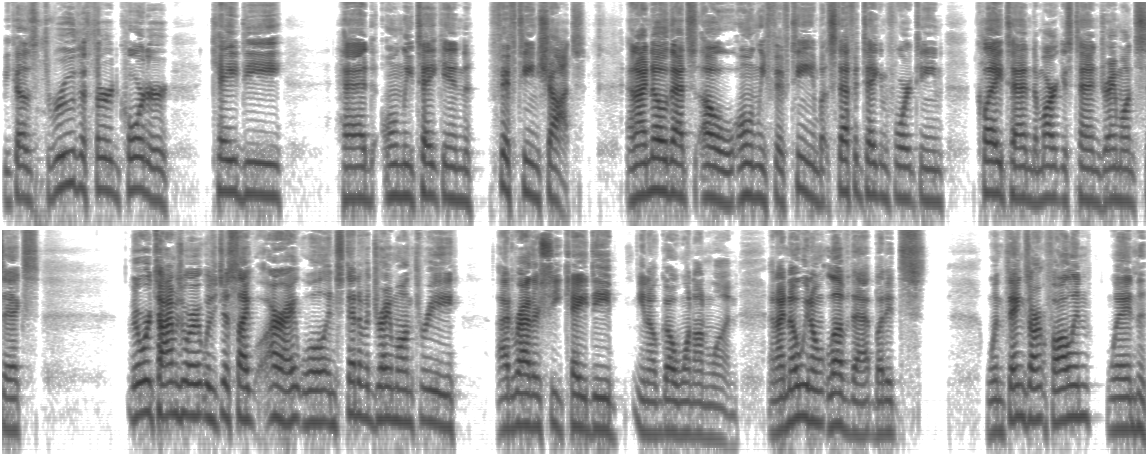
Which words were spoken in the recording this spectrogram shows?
because through the third quarter, KD had only taken 15 shots. And I know that's, oh, only 15, but Steph had taken 14, Klay 10, DeMarcus 10, Draymond 6. There were times where it was just like, all right, well, instead of a Draymond 3, I'd rather see KD, you know, go one on one. And I know we don't love that, but it's when things aren't falling, when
